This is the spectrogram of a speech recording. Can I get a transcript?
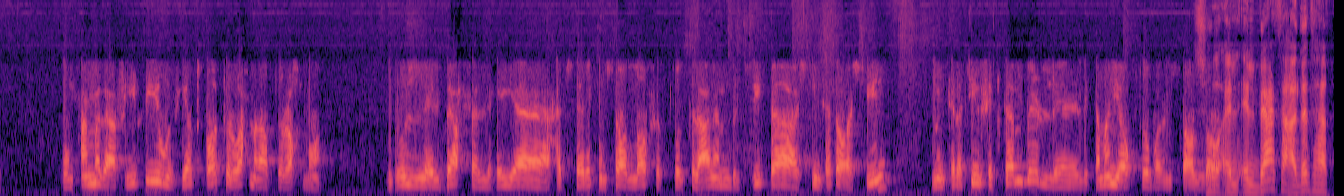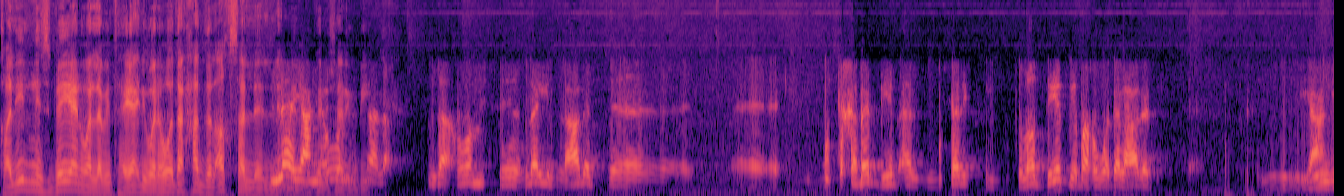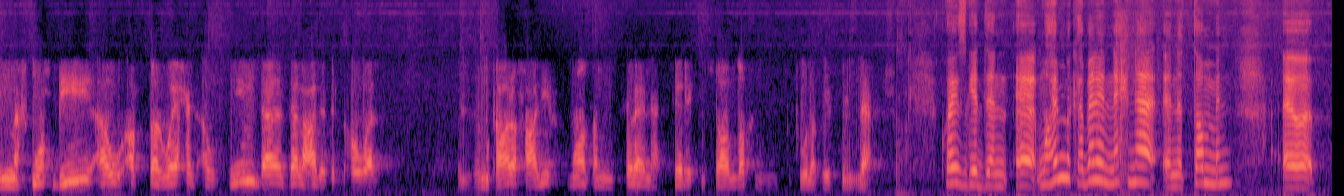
ومحمد عفيفي وزياد خاطر وأحمد عبد الرحمن. دول البعثة اللي هي هتشارك إن شاء الله في بطولة العالم بلجيكا 2023 من 30 سبتمبر ل 8 أكتوبر إن شاء الله. هو البعثة عددها قليل نسبيا ولا بيتهيألي ولا هو ده الحد الأقصى اللي لا يعني هو بيه؟ لا لا لا هو مش قليل العدد المنتخبات بيبقى المشارك في البطولات ديت بيبقى هو ده العدد يعني المسموح به أو أكثر واحد أو اثنين ده ده العدد اللي هو المتعارف عليه في معظم الفرق اللي هتشارك إن شاء الله في البطولة بإذن الله. كويس جدا مهم كمان إن إحنا نطمن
